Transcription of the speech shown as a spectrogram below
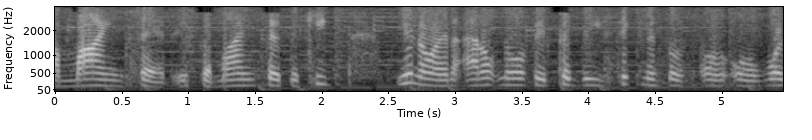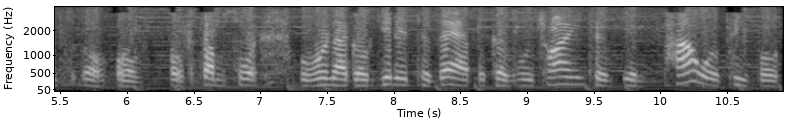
a mindset. It's the mindset to keep you know, and I don't know if it could be sickness or or, or what's of, of, of some sort, but we're not going to get into that because we're trying to empower people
